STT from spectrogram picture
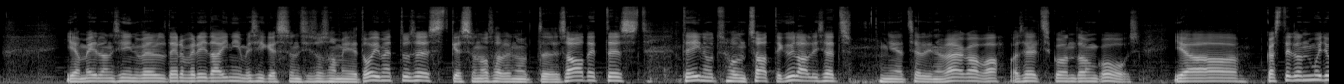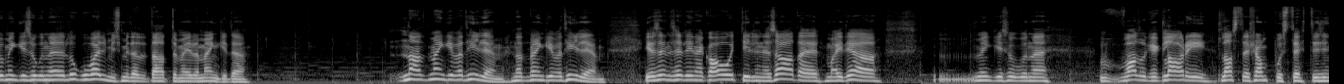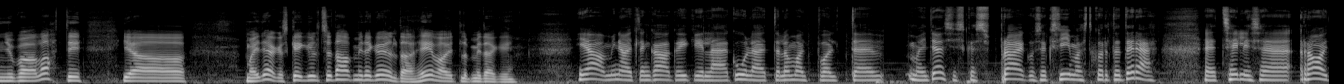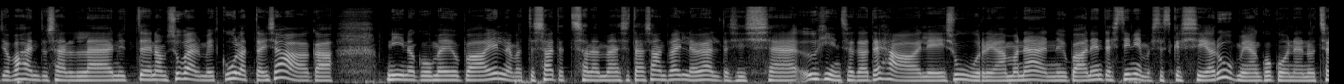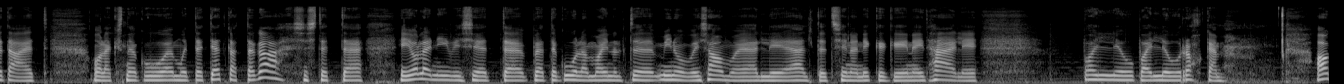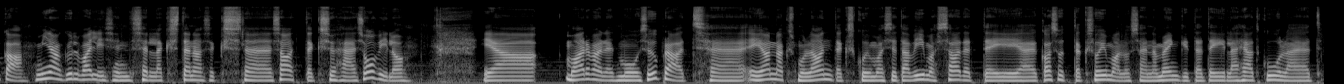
ja meil on siin veel terve rida inimesi, kes on siis osa meie toimetusest, kes on osalenud saadetest, teinud, olnud saatekülalised, nii et selline väga vahva seltskond on koos. ja kas teil on muidu mingisugune lugu valmis, mida te tahate meile mängida? Nad mängivad hiljem, nad mängivad hiljem. Ja see on selline kaootiline saade, ma ei tea, mingisugune valge klaari laste šampus tehti siin juba lahti ja ma ei tea, kas keegi üldse tahab midagi öelda, Eeva ütleb midagi. Ja mina ütlen ka kõigile kuulajatele omalt poolt ma ei tea siis, kas praeguseks viimast korda tere, et sellise raadio vahendusel äh, nüüd enam suvel meid kuulata ei saa, aga nii nagu me juba eelnevates saadetes oleme seda saanud välja öelda, siis äh, õhin seda teha oli suur ja ma näen juba nendest inimestest, kes siia ruumi on kogunenud, seda, et oleks nagu mõtet jätkata ka, sest et äh, ei ole niiviisi, et peate kuulama ainult minu või Samueli häält, et siin on ikkagi neid hääli palju-palju rohkem aga mina küll valisin selleks tänaseks äh, saateks ühe sooviloo ja ma arvan, et mu sõbrad äh, ei annaks mulle andeks, kui ma seda viimast saadet ei äh, kasutaks võimalusena mängida teile, head kuulajad,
